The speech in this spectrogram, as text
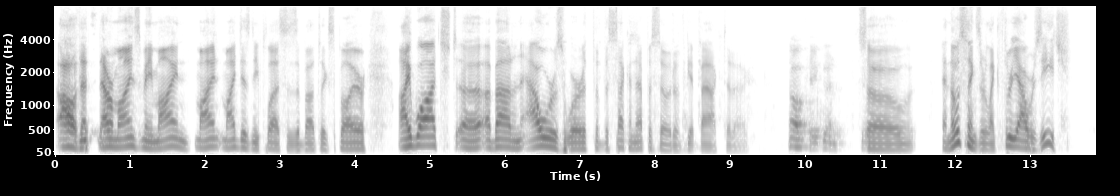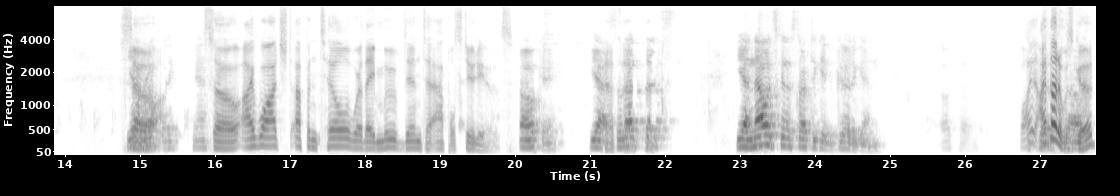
Oh, that that reminds me. Mine, mine, my Disney Plus is about to expire. I watched uh, about an hour's worth of the second episode of Get Back today. Oh, okay, good. Good. So, and those things are like three hours each. So, yeah. Yeah. so I watched up until where they moved into Apple Studios. Oh, okay. Yeah. That- so that- that, that's yeah. Now it's gonna start to get good again. Okay. Well, I, I thought it was uh, good.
